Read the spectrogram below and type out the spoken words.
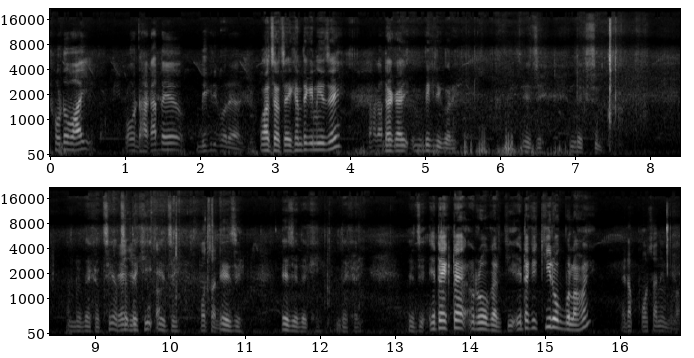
ছোট ভাই ও ঢাকাতে বিক্রি করে আর কি। ও আচ্ছা আচ্ছা এখান থেকে নিয়ে যায়? ঢাকায় বিক্রি করে। এই যে দেখছেন। আমরা দেখাচ্ছি। আচ্ছা দেখি এই যে এই যে এই যে দেখি দেখাই। এই যে এটা একটা রোগ আর কি। এটাকে কি রোগ বলা হয়? এটা পচানি বলা।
